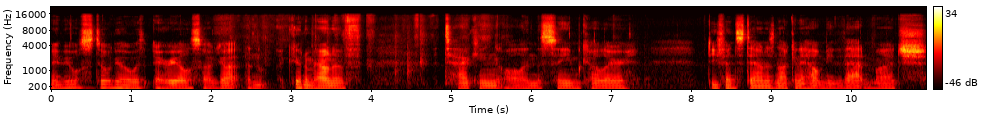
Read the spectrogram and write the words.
Maybe we'll still go with Ariel. So I've got an, a good amount of attacking all in the same color. Defense down is not going to help me that much.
